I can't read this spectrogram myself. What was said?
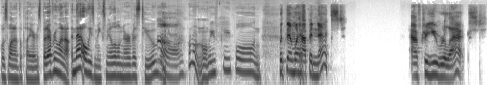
was one of the players but everyone else and that always makes me a little nervous too. Like, i don't know these people and But then what happened next? After you relaxed,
